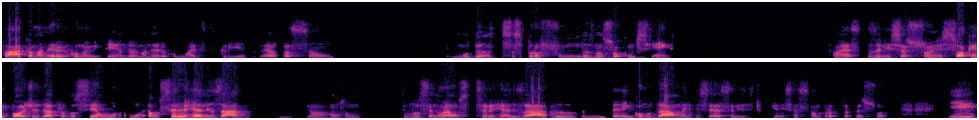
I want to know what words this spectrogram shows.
fato, a maneira como eu entendo, a maneira como é descrito, elas são mudanças profundas na sua consciência. Então, essas iniciações, só quem pode dar para você é um, é um ser realizado. Não, se você não é um ser realizado, não tem como dar uma, esse tipo de iniciação para outra pessoa. E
